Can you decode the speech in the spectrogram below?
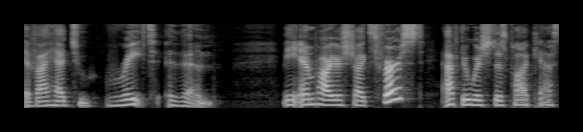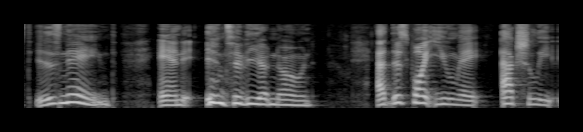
if I had to rate them The Empire Strikes First, after which this podcast is named, and Into the Unknown. At this point, you may actually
